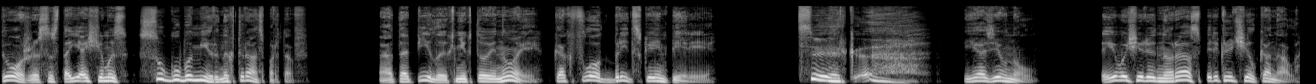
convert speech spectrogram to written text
тоже состоящем из сугубо мирных транспортов. А топил их никто иной, как флот Бритской империи. «Цирк!» Я зевнул. И в очередной раз переключил канал.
